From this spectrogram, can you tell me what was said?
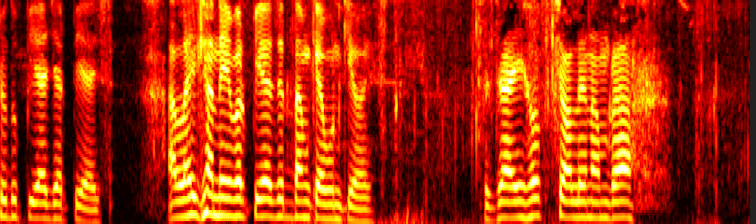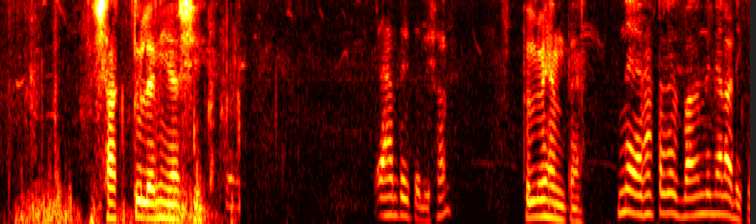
শুধু পেঁয়াজ আর পেঁয়াজ। আল্লাহ জানে এবার পেঁয়াজের দাম কেমন কি হয়। যাই হোক চলেন আমরা শাক তুলে নিয়ে আসি। এখান থেকে তুলি শোন তুলবি হেনতে না এক একটা গাছ বাগান দিয়ে মেলা ডিকো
